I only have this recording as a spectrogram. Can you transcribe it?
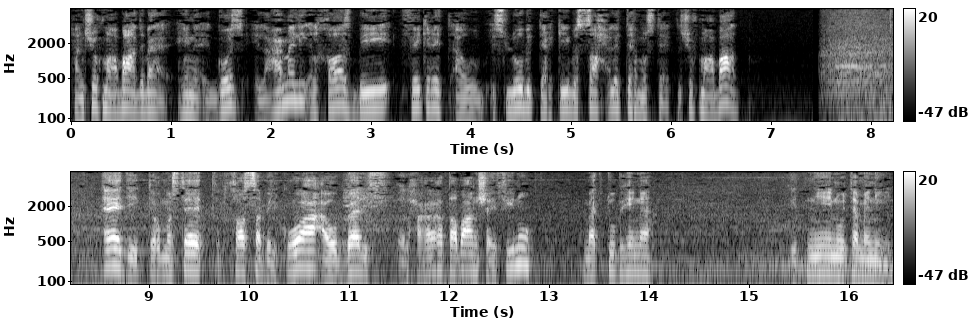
هنشوف مع بعض بقى هنا الجزء العملي الخاص بفكرة أو أسلوب التركيب الصح للترموستات. نشوف مع بعض. آدي الترموستات الخاصة بالكوع أو بلف الحرارة طبعا شايفينه مكتوب هنا 82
